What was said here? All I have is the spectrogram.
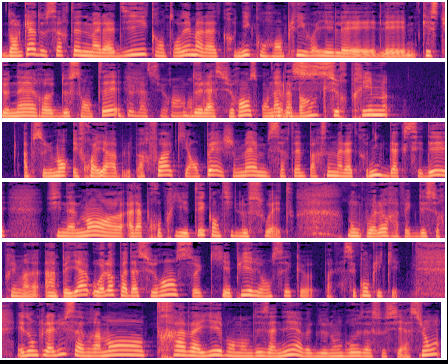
Dans le cas de certaines maladies, quand on est malade chronique, on remplit, vous voyez, les, les questionnaires de santé. De l'assurance. De l'assurance. On a des surprimes absolument effroyable parfois, qui empêche même certaines personnes malades chroniques d'accéder finalement euh, à la propriété quand ils le souhaitent. Donc ou alors avec des surprimes impayables, ou alors pas d'assurance, qui est pire et on sait que voilà c'est compliqué. Et donc la LUS a vraiment travaillé pendant des années avec de nombreuses associations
